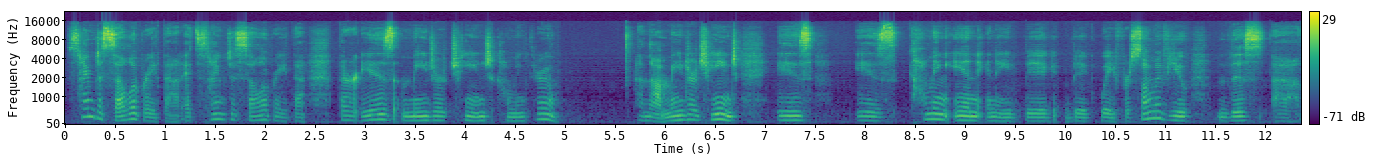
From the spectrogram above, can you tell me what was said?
It's time to celebrate that. It's time to celebrate that. There is major change coming through and that major change is is coming in in a big, big way. For some of you, this uh,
